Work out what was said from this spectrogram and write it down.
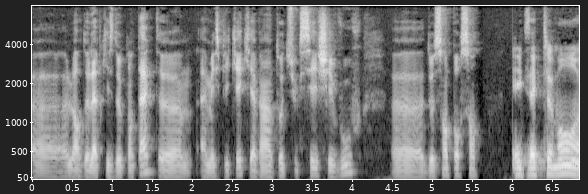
lors de la prise de contact, elle m'expliquait qu'il y avait un taux de succès chez vous de 100%. Exactement.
